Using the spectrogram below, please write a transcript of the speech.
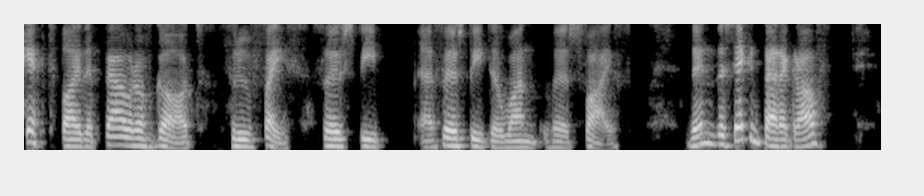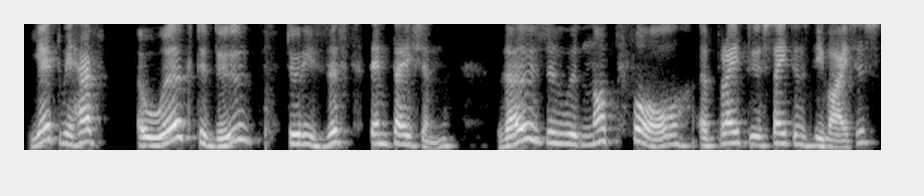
kept by the power of God through faith. First, Pe- uh, First Peter 1, verse 5. Then the second paragraph, yet we have a work to do to resist temptation. Those who would not fall a prey to Satan's devices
